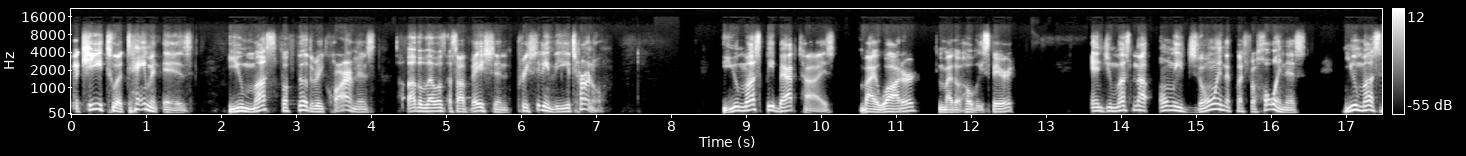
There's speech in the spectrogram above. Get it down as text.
The key to attainment is you must fulfill the requirements of the levels of salvation preceding the eternal. You must be baptized by water and by the Holy Spirit. And you must not only join the quest for holiness, you must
